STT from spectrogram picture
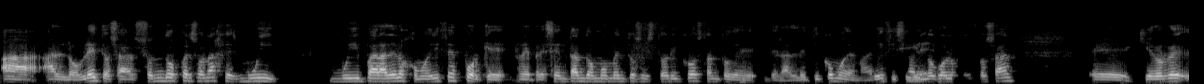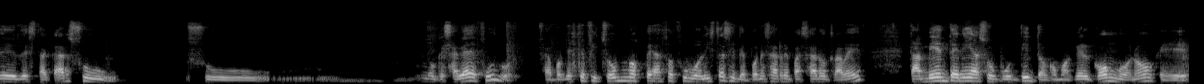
al doblete, o sea, son dos personajes muy muy paralelos, como dices, porque representan dos momentos históricos tanto del Atlético como del Madrid. Y siguiendo con lo que Sanz, eh, quiero eh, destacar su, su, lo que sabía de fútbol. O sea, porque es que fichó unos pedazos futbolistas y te pones a repasar otra vez. También tenía su puntito, como aquel Congo, ¿no? Que,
